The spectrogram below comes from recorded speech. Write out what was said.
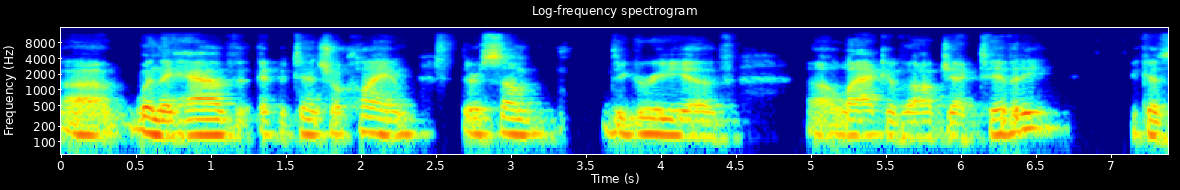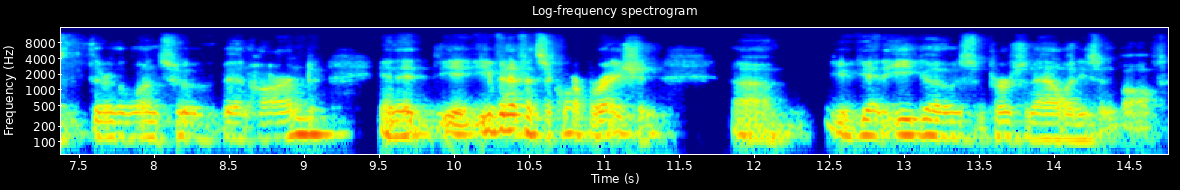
uh, when they have a potential claim, there's some degree of uh, lack of objectivity because they're the ones who have been harmed. And it, even if it's a corporation, um, you get egos and personalities involved.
